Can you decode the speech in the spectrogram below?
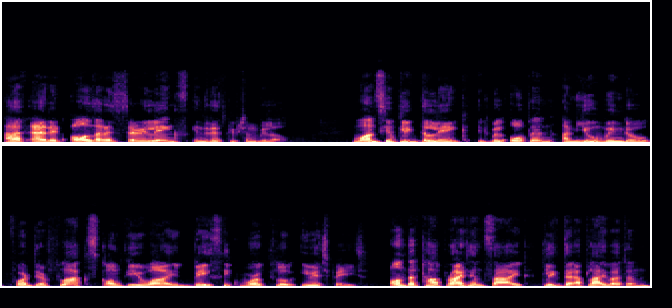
I have added all the necessary links in the description below. Once you click the link, it will open a new window for their Flux Comfy UI basic workflow image page. On the top right hand side, click the apply button,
